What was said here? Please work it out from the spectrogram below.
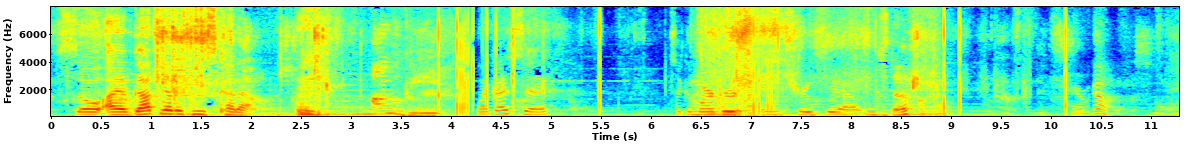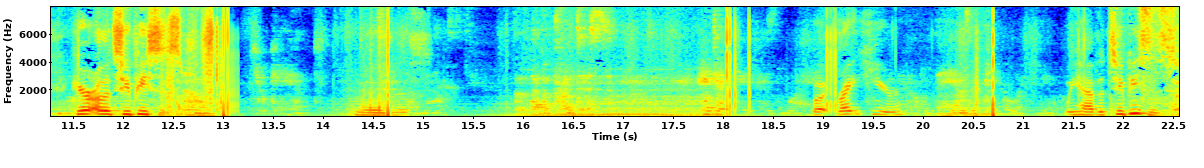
So I have got the other piece cut out. like I said, take a marker and trace it out and stuff. Here we go. Here are the two pieces. But right here, we have the two pieces.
